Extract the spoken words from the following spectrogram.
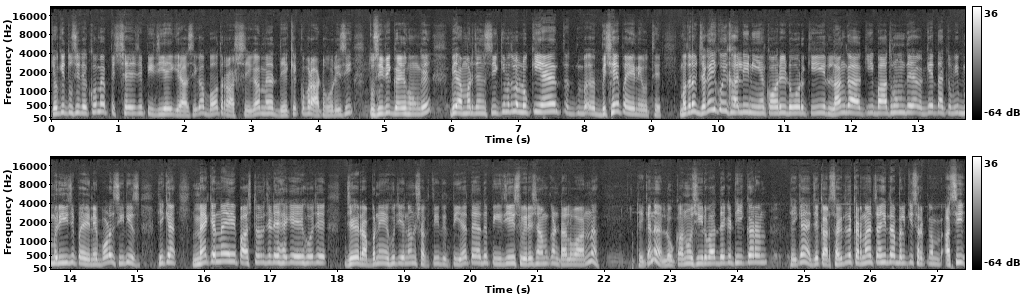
ਕਿਉਂਕਿ ਤੁਸੀਂ ਦੇਖੋ, ਮੈਂ ਪਿੱਛੇ ਜੇ ਪੀਜੀਆਈ ਗਿਆ ਸੀਗਾ, ਬਹੁਤ ਰਸ਼ ਸੀਗਾ। ਮੈਂ ਦੇਖ ਕੇ ਘਬਰਾਹਟ ਹੋ ਰਹੀ ਸੀ। ਤੁਸੀਂ ਵੀ ਗਏ ਹੋਵੋਗੇ ਵੀ ਐਮਰਜੈਂਸੀ ਕੀ ਮਤਲਬ ਲੋਕੀ ਐ ਵਿਛੇ ਪਏ ਨੇ ਉੱਥੇ। ਮਤਲਬ ਜਗ੍ਹਾ ਹੀ ਕੋਈ ਖਾਲੀ ਨਹੀਂ ਹੈ। ਕੋਰੀਡੋਰ ਕੀ, ਲਾਂਘਾ ਕੀ ਬਾਥਰੂਮ ਦੇ ਅੱਗੇ ਤੱਕ ਵੀ ਮਰੀਜ਼ ਪਏ ਨੇ, ਬਹੁਤ ਸੀਰੀਅਸ ਠੀਕ ਹੈ? ਮੈਂ ਕਹਿੰਦਾ ਇਹ ਪਾਸਟਰ ਜਿਹੜੇ ਹੈਗੇ, ਇਹੋ ਜੇ ਜੇ ਰੱਬ ਨੇ ਇਹੋ ਜੀ ਇਹਨਾਂ ਨੂੰ ਸ਼ਕਤੀ ਦਿੱਤੀ ਹੈ, ਤਾਂ ਇਹਦੇ ਪੀਜੀਆਈ ਸਵੇਰੇ ਸ਼ਾਮ ਘੰਟਾ ਲਵਾਉਣ ਨਾ। ਠੀਕ ਹੈ ਨਾ? ਲੋਕਾਂ ਨੂੰ ਆਸ਼ੀਰਵਾਦ ਦੇ ਕੇ ਠੀਕ ਕਰਨ। ਠੀਕ ਹੈ? ਜੇ ਕਰ ਸਕਦੇ ਤਾਂ ਕਰਨਾ ਚਾਹੀਦਾ, ਬਲਕਿ ਸਰਕ- ਅਸੀਂ,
